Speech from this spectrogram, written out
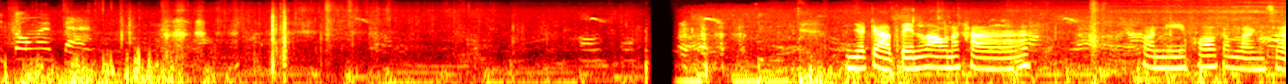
ที่ตัว รรยากาศเต็นท์เรานะคะ ตอนนี้พ่อกำลังจะ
